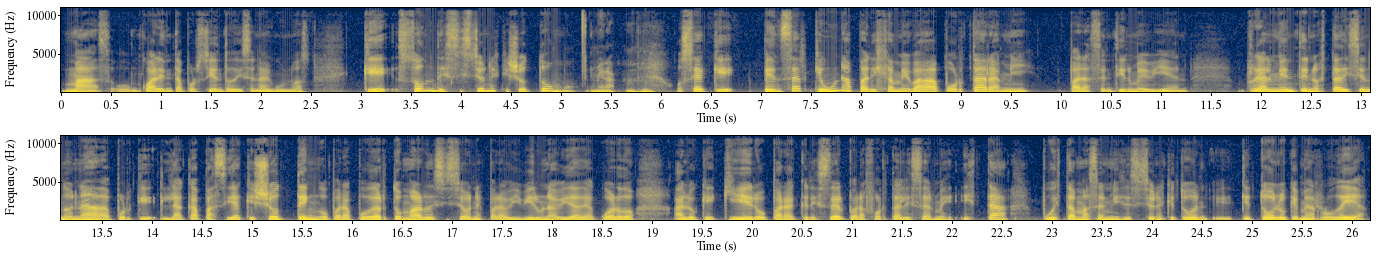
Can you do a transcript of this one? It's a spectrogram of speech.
más, o un 40% dicen algunos, que son decisiones que yo tomo. Mira. O sea que pensar que una pareja me va a aportar a mí para sentirme bien, realmente no está diciendo nada, porque la capacidad que yo tengo para poder tomar decisiones, para vivir una vida de acuerdo a lo que quiero, para crecer, para fortalecerme, está puesta más en mis decisiones que todo, eh, que todo lo que me rodea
